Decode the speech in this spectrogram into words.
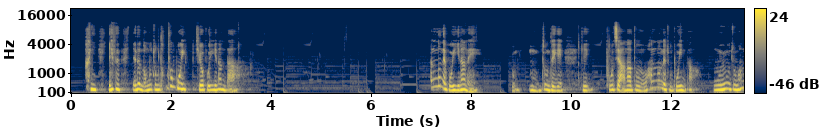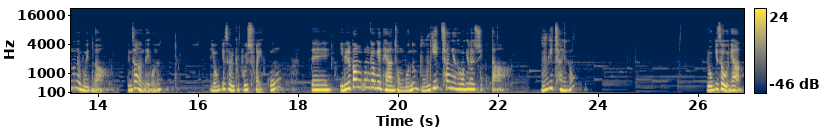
아니 얘는 얘는 너무 좀 텅텅 보이 지어 보이긴 한다. 한눈에 보이긴 하네. 좀, 음, 좀 되게 이게 보지 않아도 한눈에 좀 보인다. 어, 이거 좀 한눈에 보인다. 괜찮은데 이거는? 여기서 이렇게 볼 수가 있고 네, 일반 공격에 대한 정보는 무기창에서 확인할 수 있다. 무기창에서? 여기서 그냥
